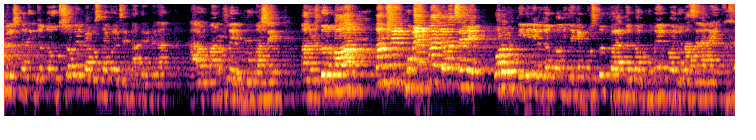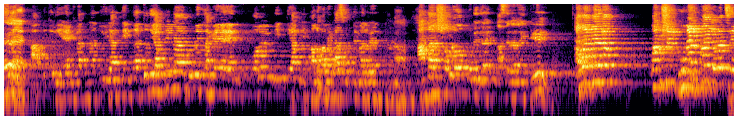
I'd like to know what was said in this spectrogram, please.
ফেরেশতাদের জন্য উৎসবের ব্যবস্থা করেছেন রাতের বেলা। কারণ মানুষদের ঘুম আসে মানুষ দুর্বল মানুষের ঘুমের প্রয়োজন আছে। পরবর্তী দিনের জন্য নিজেকে প্রস্তুত করার জন্য ঘুমের প্রয়োজন আছে না নাই? আপনি যদি এক রাত না দুই রাত তিন রাত যদি আপনি না ঘুমে থাকেন পরের দিন কি আপনি ভালোভাবে কাজ করতে পারবেন? হাঁটার সময় পড়ে যায় না নাই আমার ভাইরা মানুষের ঘুমের প্রয়োজন আছে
